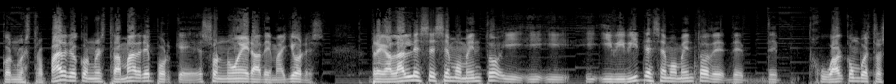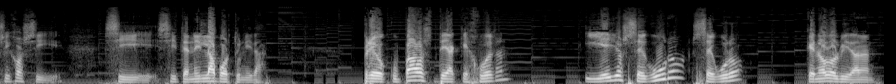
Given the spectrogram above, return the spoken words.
con nuestro padre o con nuestra madre porque eso no era de mayores. Regalarles ese momento y, y, vivir ese momento de, de, jugar con vuestros hijos si, si, si tenéis la oportunidad. Preocupaos de a que juegan y ellos seguro, seguro que no lo olvidarán.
